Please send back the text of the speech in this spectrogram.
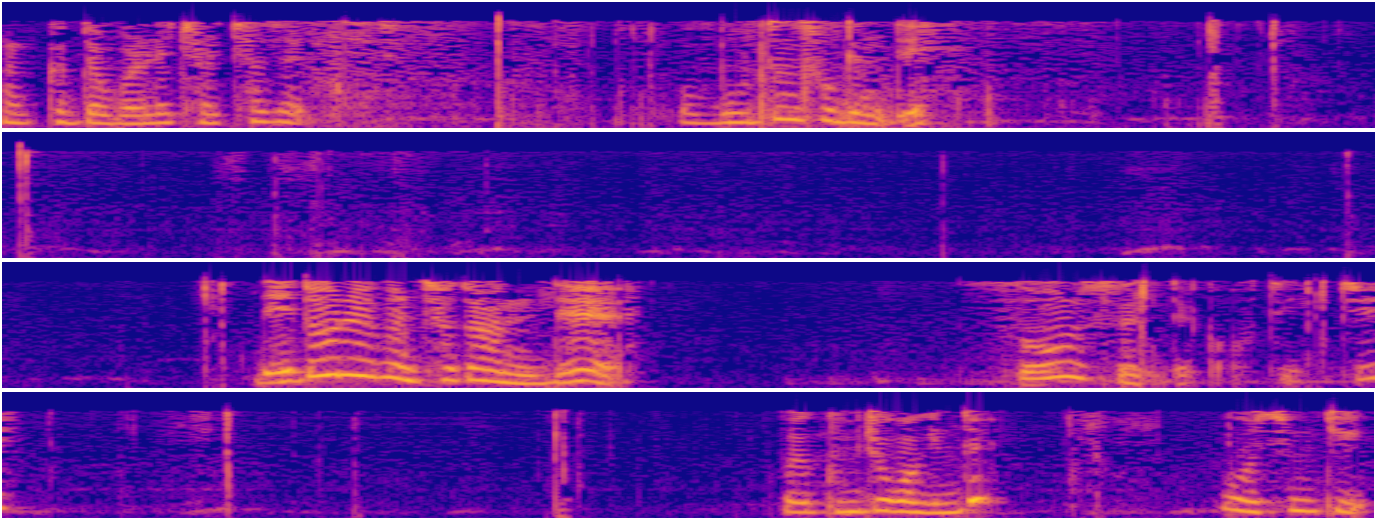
음, 근데 원래 잘 찾아야 돼. 뭐, 모든 소개인데. 네더렉은 찾아왔는데, 소울샌드가 어디 있지? 왜 금조각인데? 우와, 신기.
